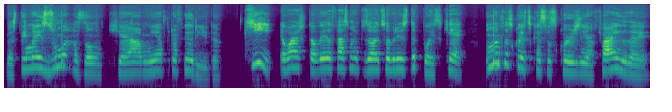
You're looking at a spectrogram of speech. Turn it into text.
Mas tem mais uma razão que é a minha preferida. Que eu acho que talvez eu faça um episódio sobre isso depois, que é Uma das coisas que essas corzinhas faz é,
